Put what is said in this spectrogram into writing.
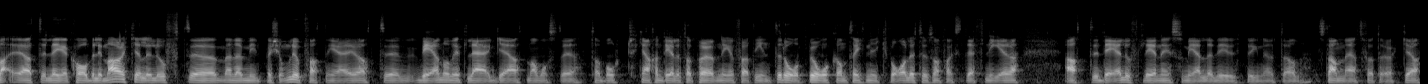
att lägga kabel i mark eller luft. Eh, men min personliga uppfattning är ju att eh, vi är nog i ett läge att man måste ta bort kanske en del av prövningen för att inte då bråka om teknikvalet utan faktiskt definiera att det är luftledning som gäller vid utbyggnad av stamnät för att öka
